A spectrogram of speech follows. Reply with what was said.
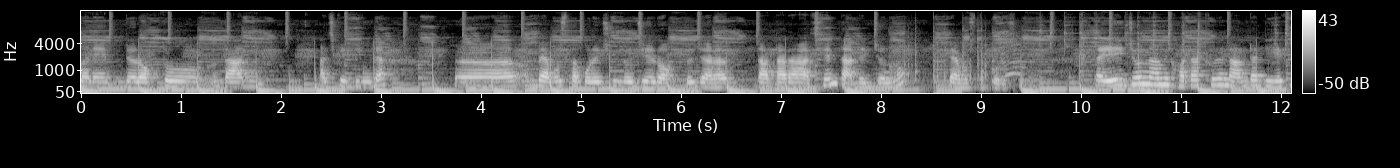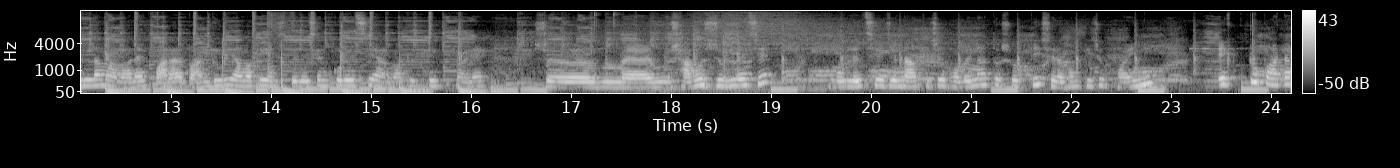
মানে রক্তদান আজকের দিনটা ব্যবস্থা করেছিল যে রক্ত যারা দাতারা আছেন তাদের জন্য ব্যবস্থা করেছিল। তাই এই জন্য আমি হঠাৎ করে নামটা দিয়ে ফেললাম। আমার এক পাড়ার বান্ধবী আমাকে ইন্সপিরেশন করেছে, আমাকে খুব মানে সাহস জুগিয়েছে। বলেছে যে, না, কিছু হবে না। তো সত্যি সেরকম কিছু হয়নি। একটু পাটা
